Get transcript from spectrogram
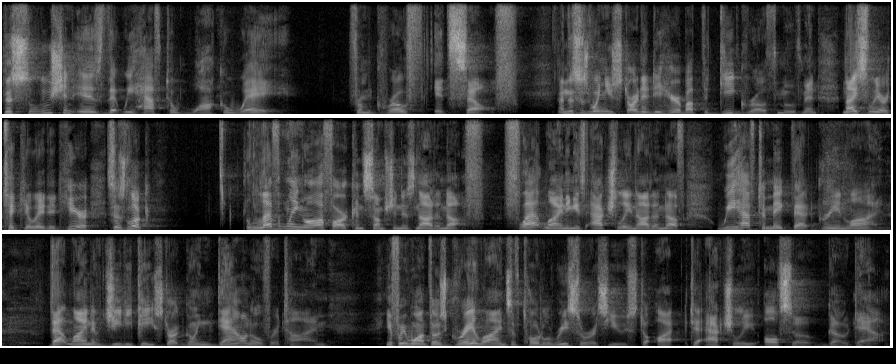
The solution is that we have to walk away from growth itself. And this is when you started to hear about the degrowth movement, nicely articulated here. It says, look, leveling off our consumption is not enough. Flatlining is actually not enough. We have to make that green line, that line of GDP, start going down over time if we want those gray lines of total resource use to, uh, to actually also go down.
